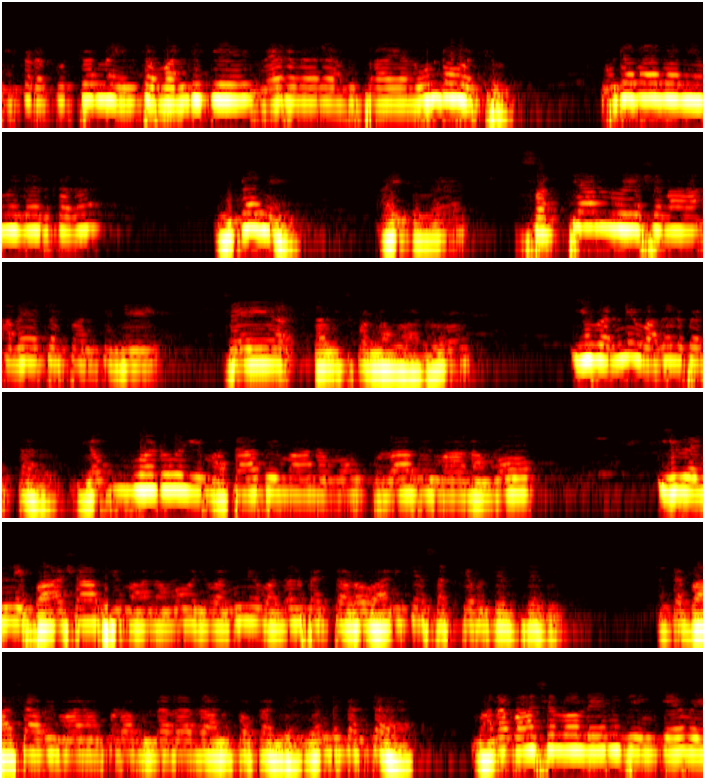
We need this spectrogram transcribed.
ఇక్కడ కూర్చున్న ఇంతమందికి వేరే వేరే అభిప్రాయాలు ఉండవచ్చు. ఉండరాదని అని ఏమీ లేదు కదా? ఉండని. అయితే సత్యాన్వేషణ అనేటటువంటిది చేయ తలుచుకున్నవాడు ఇవన్నీ వదిలిపెడతాడు. ఎవ్వడు ఈ మతాభిమానము కులాభిమానము ఇవన్నీ భాషాభిమానము ఇవన్నీ వదిలిపెట్టాడో వానికే సత్యం తెలిసేది. అంటే భాషాభిమానం కూడా ఉండరాదు అనుకోకండి. ఎందుకంటే మన భాషలో లేనిది ఇంకేమి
